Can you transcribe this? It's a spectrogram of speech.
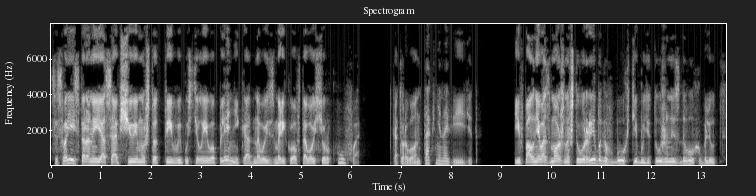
Со своей стороны я сообщу ему, что ты выпустила его пленника, одного из моряков того Сюркуфа, которого он так ненавидит. И вполне возможно, что у рыбок в бухте будет ужин из двух блюд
